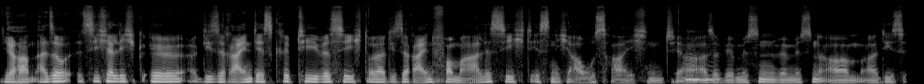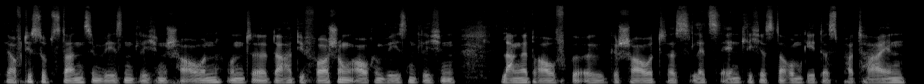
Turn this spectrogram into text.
Ja, also sicherlich äh, diese rein deskriptive Sicht oder diese rein formale Sicht ist nicht ausreichend. Ja, mhm. also wir müssen, wir müssen ähm, äh, dies, auf die Substanz im Wesentlichen schauen und äh, da hat die Forschung auch im Wesentlichen lange drauf äh, geschaut, dass letztendlich es darum geht, dass Parteien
